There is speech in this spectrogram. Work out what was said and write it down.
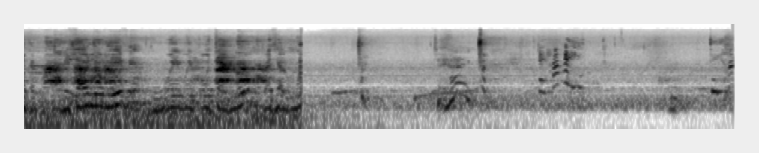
Okay. Before you leave it, we, we put a glue, special glue. Say hi. Say hi. Say hi.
